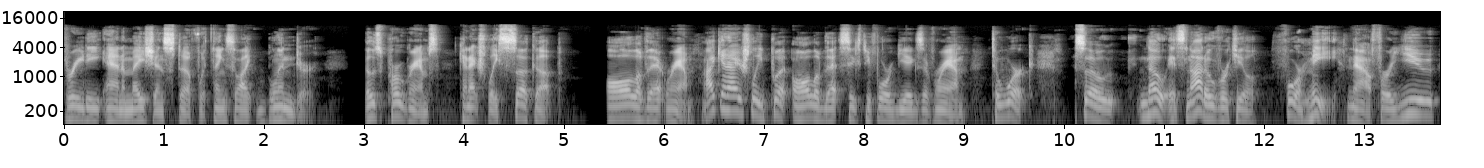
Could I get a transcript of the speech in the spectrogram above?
3D animation stuff with things like Blender, those programs can actually suck up all of that RAM. I can actually put all of that 64 gigs of RAM to work. So, no, it's not overkill for me. Now, for you,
